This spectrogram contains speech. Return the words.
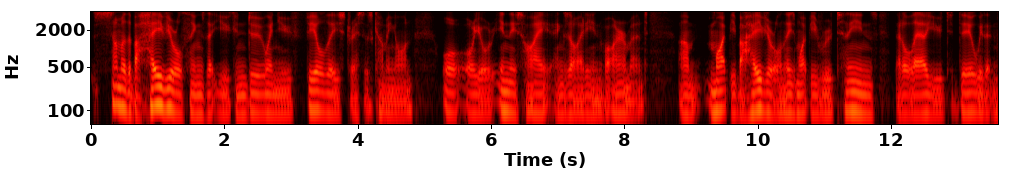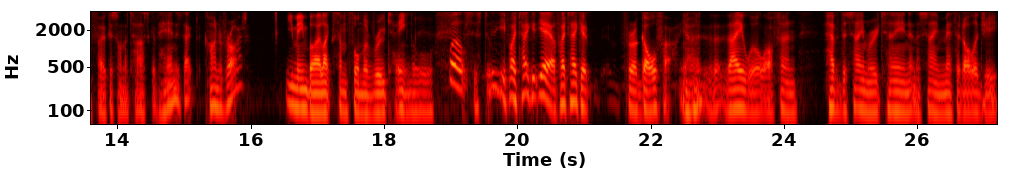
some of the behavioral things that you can do when you feel these stresses coming on or, or you're in this high anxiety environment um, might be behavioral and these might be routines that allow you to deal with it and focus on the task of hand. Is that kind of right? You mean by like some form of routine or well, system? If I take it, yeah, if I take it for a golfer, you mm-hmm. know, they will often have the same routine and the same methodology,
